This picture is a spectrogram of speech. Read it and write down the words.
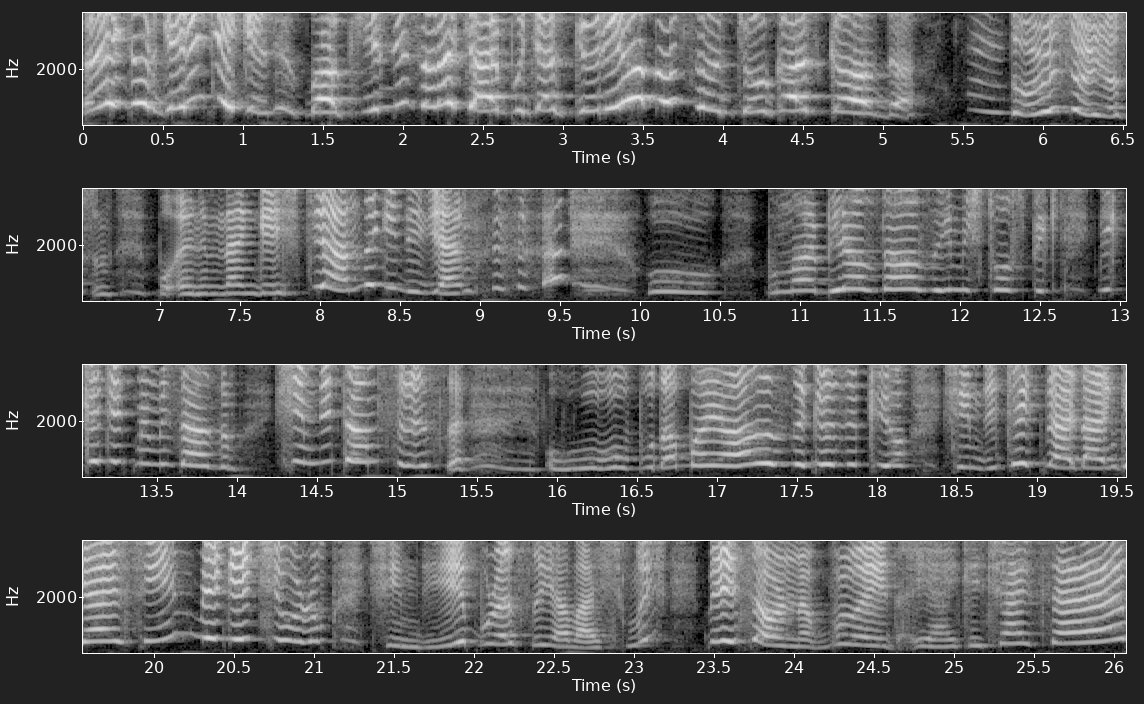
Hey dur geri çekil. Bak şimdi sana çarpacak görüyor musun? Çok az kaldı. Hmm, doğru söylüyorsun. Bu önümden geçtiği anda gideceğim. Oo, bunlar biraz daha hızlıymış Tospik. Dikkat etmemiz lazım. Şimdi tam sırası. Oo, bu da bayağı hızlı gözüküyor. Şimdi tekrardan gelsin ve geçiyorum. Şimdi burası yavaşmış ve sonra burayı da eğer geçersem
